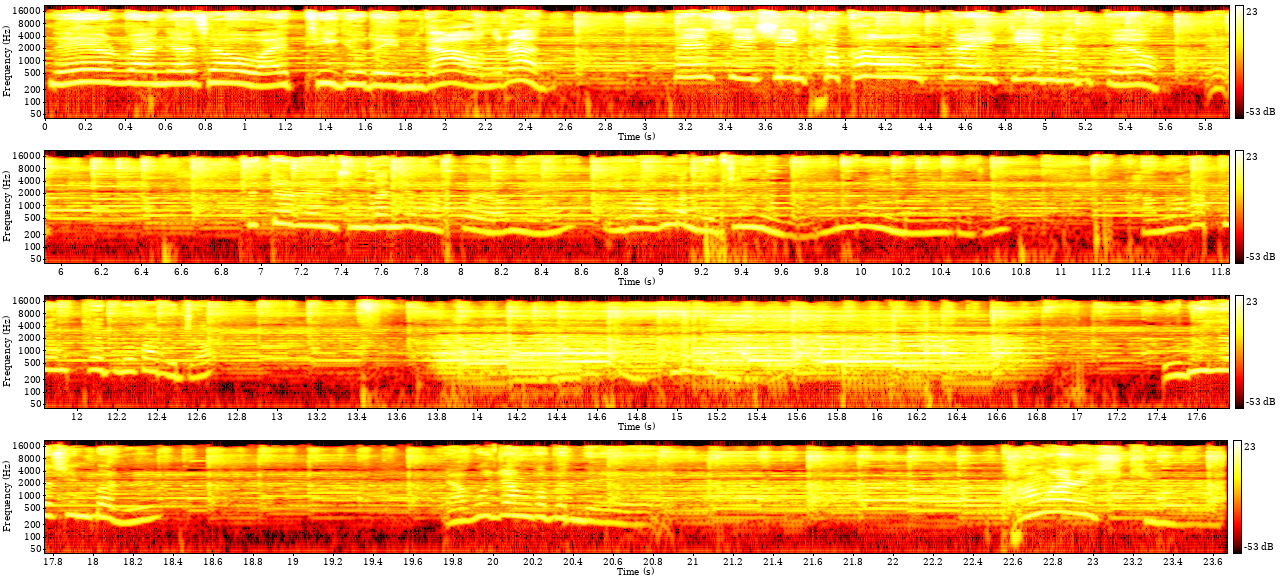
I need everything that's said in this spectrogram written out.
네 여러분 안녕하세요. YT 교도입니다. 오늘은 테니스의 신 카카오 플레이 게임을 해볼게요. 네. 튜토리얼은 중간 좀 맞고요. 네. 이거 한 번 더 찍는 거예요. 한 번이 망해가지고. 강화 합성 탭으로 가보죠. 의료사 신발을 야구 장갑인데 강화를 시키는 거예요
